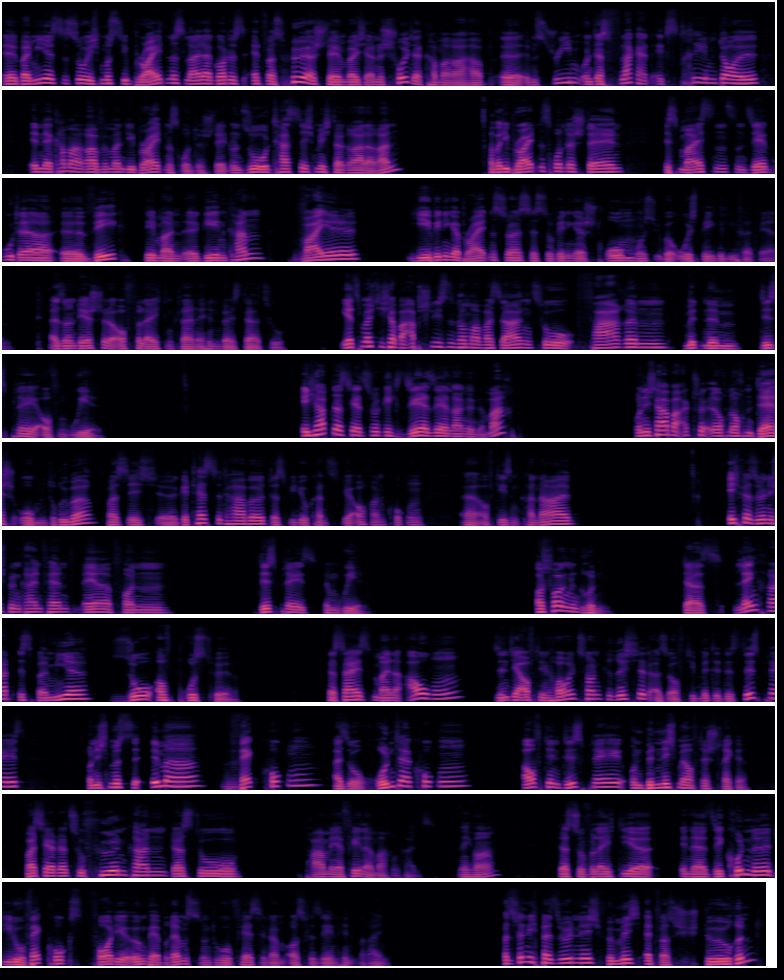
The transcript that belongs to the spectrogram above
Äh, bei mir ist es so, ich muss die Brightness leider Gottes etwas höher stellen, weil ich eine Schulterkamera habe äh, im Stream und das flackert extrem doll in der Kamera, wenn man die Brightness runterstellt. Und so taste ich mich da gerade ran. Aber die Brightness runterstellen ist meistens ein sehr guter äh, Weg, den man äh, gehen kann, weil je weniger Brightness du hast, desto weniger Strom muss über USB geliefert werden. Also an der Stelle auch vielleicht ein kleiner Hinweis dazu. Jetzt möchte ich aber abschließend nochmal was sagen zu Fahren mit einem Display auf dem Wheel. Ich habe das jetzt wirklich sehr, sehr lange gemacht. Und ich habe aktuell auch noch ein Dash oben drüber, was ich äh, getestet habe. Das Video kannst du dir auch angucken äh, auf diesem Kanal. Ich persönlich bin kein Fan mehr von Displays im Wheel. Aus folgenden Gründen. Das Lenkrad ist bei mir so auf Brusthöhe. Das heißt, meine Augen sind ja auf den Horizont gerichtet, also auf die Mitte des Displays. Und ich müsste immer weggucken, also runtergucken auf den Display und bin nicht mehr auf der Strecke. Was ja dazu führen kann, dass du ein paar mehr Fehler machen kannst. Nicht wahr? Dass du vielleicht dir in der Sekunde, die du wegguckst, vor dir irgendwer bremst und du fährst ihn dann aus Versehen hinten rein. Das finde ich persönlich für mich etwas störend,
